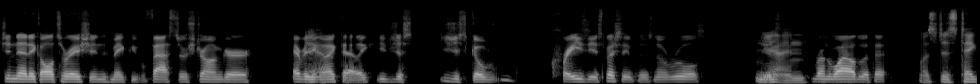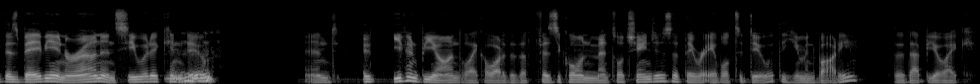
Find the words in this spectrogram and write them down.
genetic alterations, make people faster, stronger, everything Yeah. like that. Like you just you just go crazy, especially if there's no rules. You Yeah. just And run wild with it. let's just take this baby and run and see what it can mm-hmm. do. And it, even beyond like a lot of the, the physical and mental changes that they were able to do with the human body, whether that be like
